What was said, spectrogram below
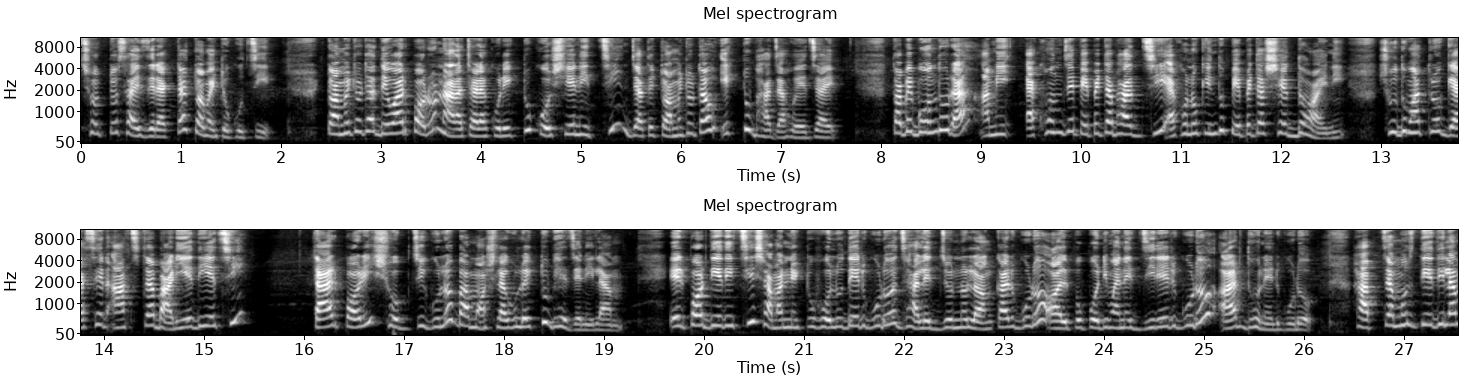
ছোট্ট সাইজের একটা টমেটো কুচি। টমেটোটা দেওয়ার পরও নাড়াচাড়া করে একটু কষিয়ে নিচ্ছি যাতে টমেটোটাও একটু ভাজা হয়ে যায়। তবে বন্ধুরা, আমি এখন যে পেঁপেটা ভাজছি, এখনও কিন্তু পেঁপেটা সেদ্ধ হয়নি। শুধুমাত্র গ্যাসের আঁচটা বাড়িয়ে দিয়েছি। তারপরই সবজিগুলো বা মশলাগুলো একটু ভেজে নিলাম। এরপর দিয়ে দিচ্ছি সামান্য একটু হলুদের গুঁড়ো, ঝালের জন্য লঙ্কার গুঁড়ো, অল্প পরিমাণে জিরের গুঁড়ো আর ধনের গুঁড়ো। হাফ চামচ দিয়ে দিলাম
